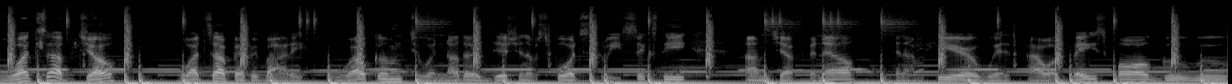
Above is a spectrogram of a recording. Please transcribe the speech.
What's up, Joe? What's up, everybody? Welcome to another edition of Sports 360. I'm Jeff Fennell, and I'm here with our baseball guru,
